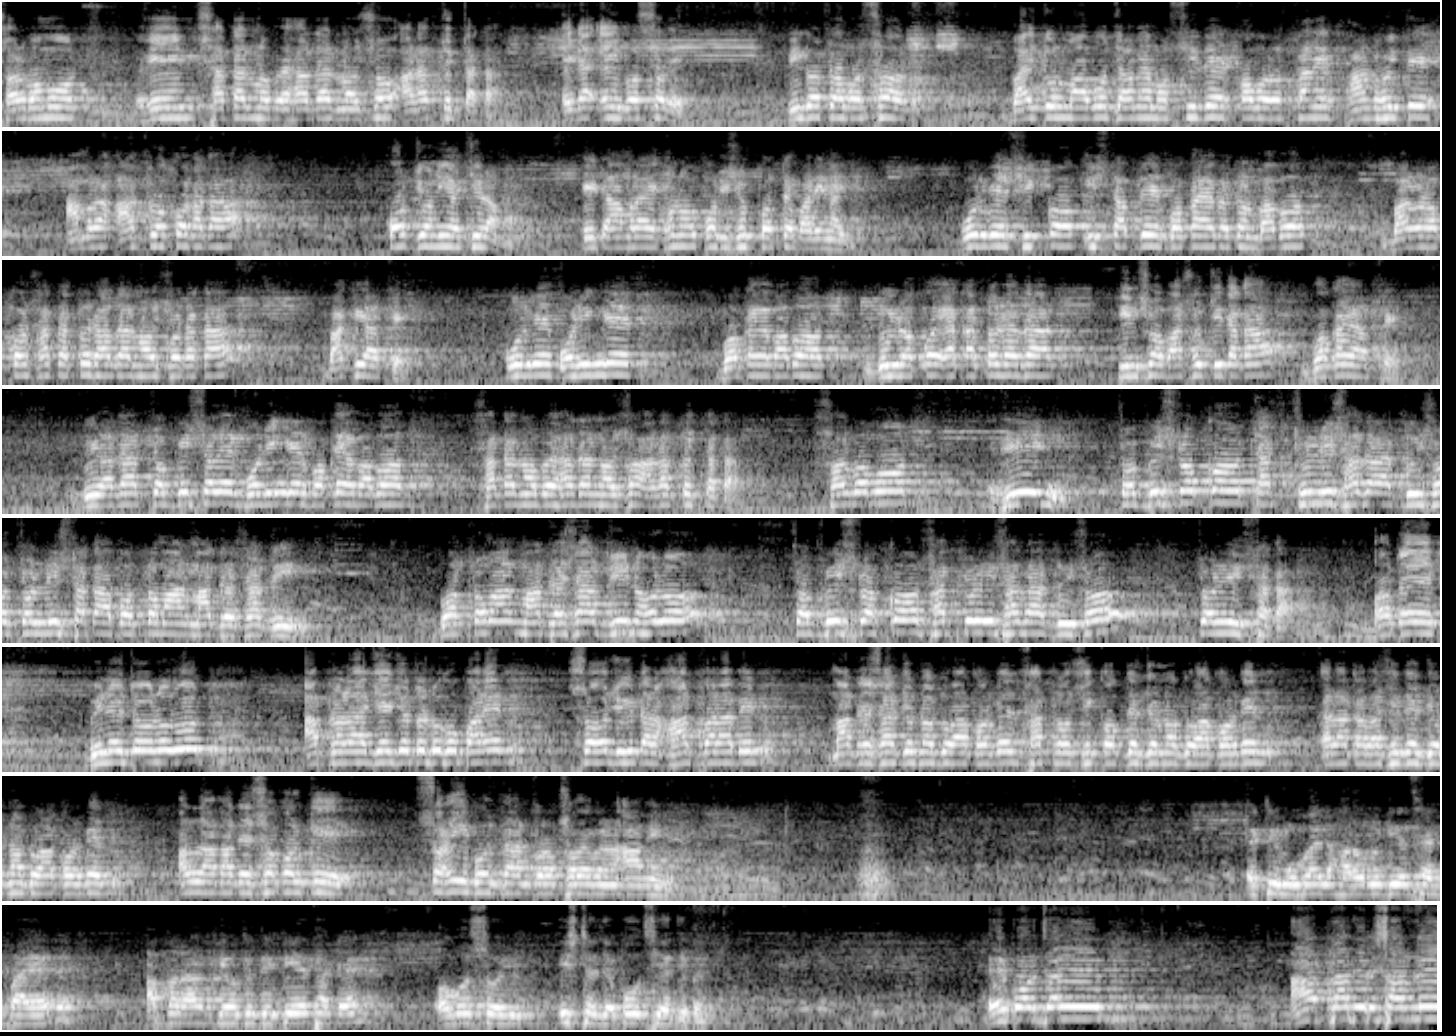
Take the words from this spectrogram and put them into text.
সর্বমোট ঋণ সাতানব্বই হাজার নয়শো আটাত্তর টাকা। এটা এই বছরে বিগত বছর বাইতুল মাহবুদ জামে মসজিদের কবরস্থানের ফান্ড হইতে আমরা আট লক্ষ টাকা কর্জ নিয়েছিলাম এটা আমরা এখনও পরিশোধ করতে পারি নাই। পূর্বে শিক্ষক স্টাফদের বকায়া বেতন বাবদ বারো লক্ষ সাতাত্তর হাজার নয়শো টাকা বাকি আছে। পূর্বে বোরিংয়ের বকায়া বাবদ দুই লক্ষ একাত্তর হাজার তিনশো বাষট্টি টাকা বকায়া আছে। দুই হাজার চব্বিশ সালের বোর্ডিংয়ের বকেয়া বাবদ সাতানব্বই হাজার নয়শো আটাত্তর টাকা। সর্বমোট ঋণ চব্বিশ লক্ষ চারচল্লিশ হাজার দুইশো চল্লিশ টাকা বর্তমান মাদ্রাসার ঋণ। বর্তমান মাদ্রাসার ঋণ হল চব্বিশ লক্ষ সাতচল্লিশ হাজার দুইশো চল্লিশ টাকা। অতএব বিনীত অনুরোধ, আপনারা যে যতটুকু পারেন সহযোগিতার হাত বাড়াবেন, মাদ্রাসার জন্য দোয়া করবেন, ছাত্র শিক্ষকদের জন্য দোয়া করবেন, এলাকাবাসীদের জন্য দোয়া করবেন। আল্লাহ আমাদের সকলকে সহি বোঝ দান করুক, সবাই বলেন আমিন। একটি মোবাইল হারানো গিয়েছে এক ভাইয়ের। আপনারা কেউ যদি পেয়ে থাকেন, অবশ্যই স্টেজে পৌঁছিয়ে দিবেন। এ পর্যায়ে আপনাদের সামনে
